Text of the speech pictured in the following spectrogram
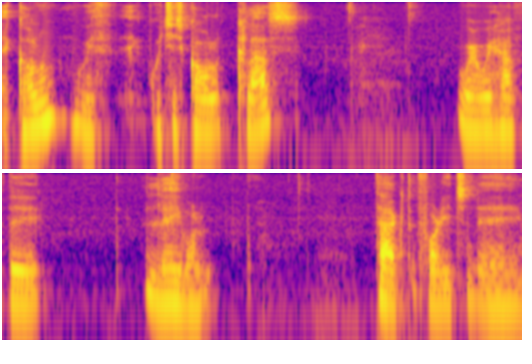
a column with which is called class where we have the label tagged for each the,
